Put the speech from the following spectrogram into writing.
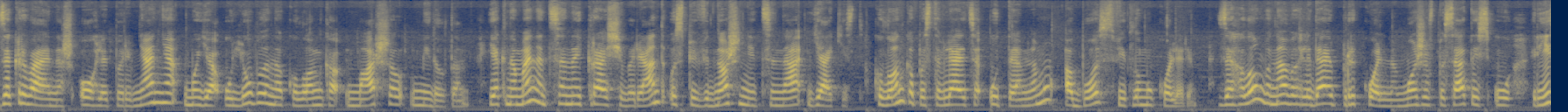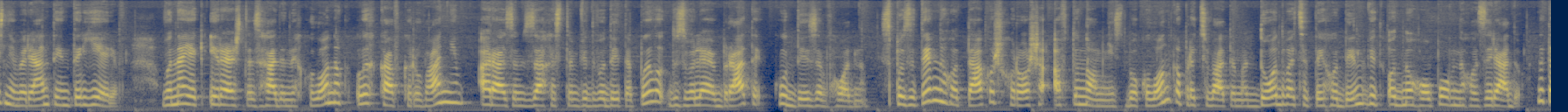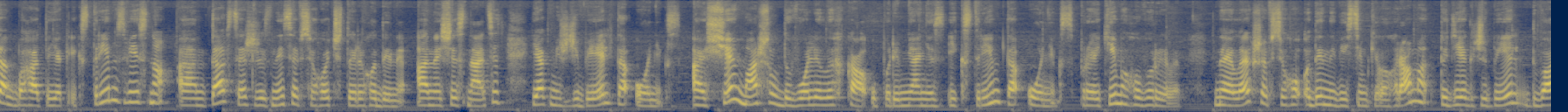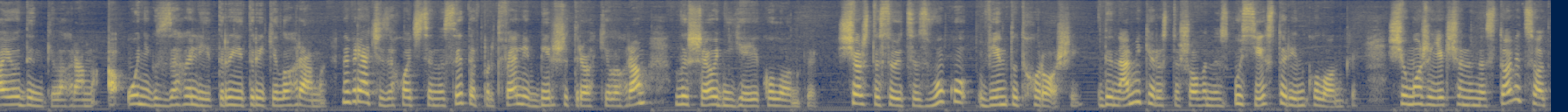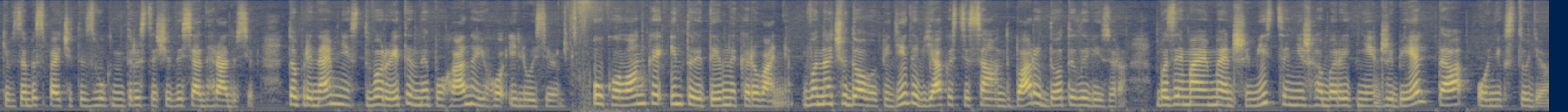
Закриває наш огляд порівняння моя улюблена колонка Marshall Middleton. Як на мене, це найкращий варіант у співвідношенні ціна-якість. Колонка поставляється у темному або світлому кольорі. Загалом вона виглядає прикольно, може вписатись у різні варіанти інтер'єрів. Вона, як і решта згаданих колонок, легка в керуванні, а разом з захистом від води та пилу дозволяє брати куди завгодно. З позитивного також хороша автономність, бо колонка працюватиме до 20 годин від одного повного заряду. Не так багато, як Extreme, звісно, та все ж різниця всього 4 години, а не 16, як між JBL та Onyx. А ще Marshall доволі легка у порівнянні з Extreme та Onyx, про які ми говорили. Найлегше всього 1,8 кг, тоді як JBL 2,1 кг, а Onyx взагалі 3,3 кг. Навряд чи захочеться носити в портфелі більше 3 кг лише однієї колонки. Що ж стосується звуку, він тут хороший. Динаміки розташовані з усіх сторін колонки, що може, якщо не на 100% забезпечити звук на 360 градусів, то принаймні створити непогану його ілюзію. У колонки інтуїтивне керування. Вона чудово підійде в якості саундбару до телевізора, бо займає менше місця, ніж габаритні JBL та Onyx Studio.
